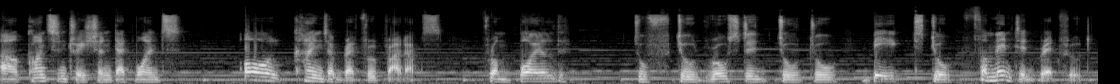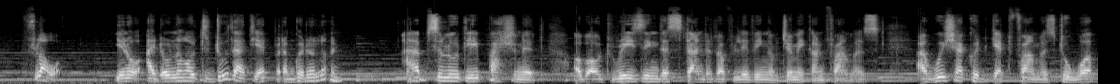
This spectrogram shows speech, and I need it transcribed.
uh, concentration that wants all kinds of breadfruit products, from boiled to, to roasted to, to baked to fermented breadfruit, flour. You know, I don't know how to do that yet, but I'm going to learn absolutely passionate about raising the standard of living of Jamaican farmers. I wish I could get farmers to work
